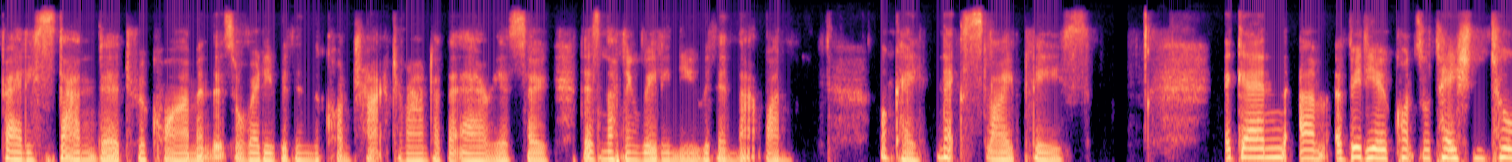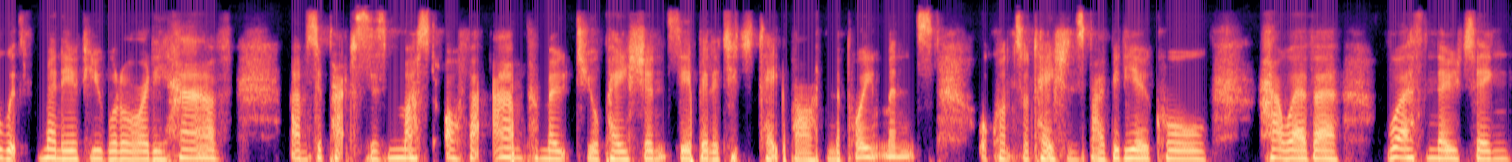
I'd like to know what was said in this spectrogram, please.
fairly standard requirement that's already within the contract around other areas. So there's nothing really new within that one. Okay, next slide, please. Again, um, a video consultation tool, which many of you will already have. Um, so practices must offer and promote to your patients the ability to take part in appointments or consultations by video call. However, worth noting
